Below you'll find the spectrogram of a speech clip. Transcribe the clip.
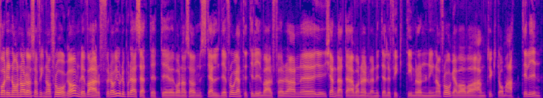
var det någon av dem som fick någon fråga om det? Varför de gjorde på det här sättet? Eh, det var någon som ställde frågan till Thelin varför han eh, kände att det här var nödvändigt? Eller fick Tim Rönning någon fråga vad, vad han tyckte om att Thelin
